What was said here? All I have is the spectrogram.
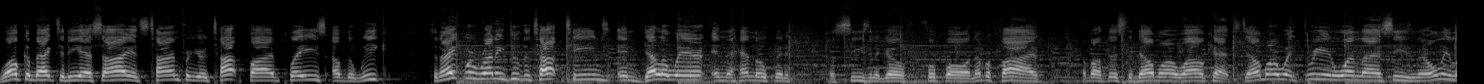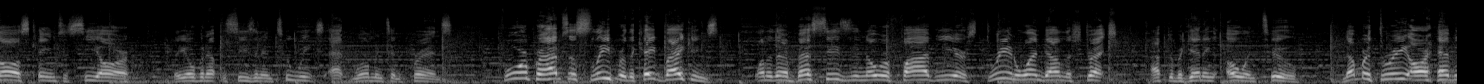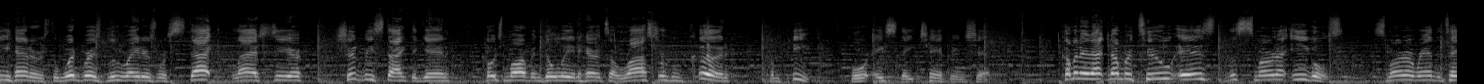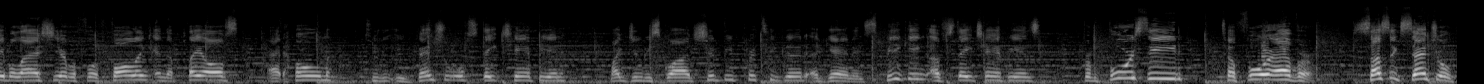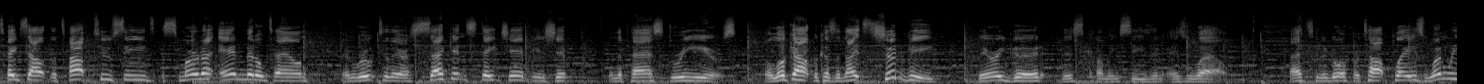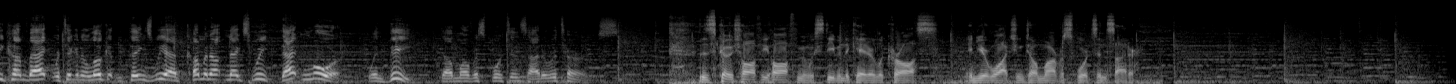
Welcome back to DSI. It's time for your top five plays of the week. Tonight we're running through the top teams in Delaware in the Henlopen a season ago for football. Number five, about this? The Delmar Wildcats. Delmar went three and one last season. Their only loss came to CR. They open up the season in two weeks at Wilmington Friends. Four, perhaps a sleeper, the Cape Vikings. One of their best seasons in over five years. Three and one down the stretch after beginning 0 and 2. Number three are heavy hitters. The Woodbridge Blue Raiders were stacked last year, should be stacked again. Coach Marvin Dooley inherits a roster who could compete for a state championship. Coming in at number two is the Smyrna Eagles. Smyrna ran the table last year before falling in the playoffs at home to the eventual state champion. Mike Judy squad should be pretty good again. And speaking of state champions, from four seed to forever. Sussex Central takes out the top two seeds, Smyrna and Middletown, en route to their second state championship in the past three years. But look out because the Knights should be very good this coming season as well. That's going to do it for top plays. When we come back, we're taking a look at the things we have coming up next week. That and more when the Delmarva Sports Insider returns. This is Coach Hoffy Hoffman with Stephen Decatur Lacrosse, and you're watching Delmarva Sports Insider.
